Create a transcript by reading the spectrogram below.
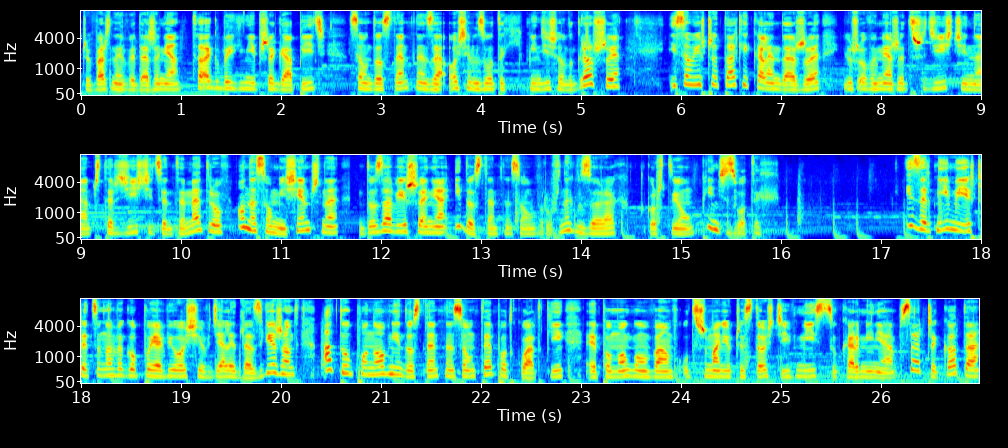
czy ważne wydarzenia, tak by ich nie przegapić. Są dostępne za 8 zł i 50 groszy. I są jeszcze takie kalendarze, już o wymiarze 30 na 40 cm. One są miesięczne, do zawieszenia i dostępne są w różnych wzorach. Kosztują 5 zł. I zerknijmy jeszcze, co nowego pojawiło się w dziale dla zwierząt, a tu ponownie dostępne są te podkładki. E, Pomogą Wam w utrzymaniu czystości w miejscu karmienia psa czy kota.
